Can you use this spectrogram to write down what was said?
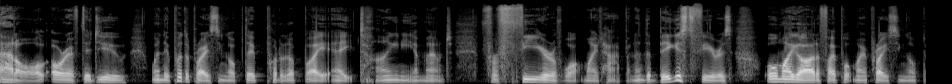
at all, or if they do, when they put the pricing up, they put it up by a tiny amount for fear of what might happen. And the biggest fear is, oh my God, if I put my pricing up,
